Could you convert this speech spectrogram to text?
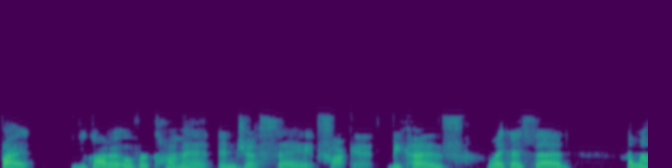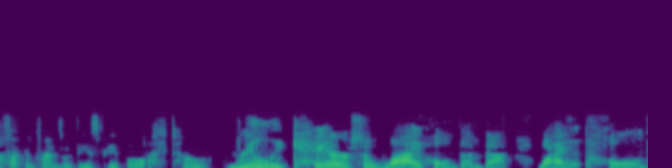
But you gotta overcome it and just say, fuck it. Because, like I said, I'm not fucking friends with these people. I don't really care. So why hold them back? Why hold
